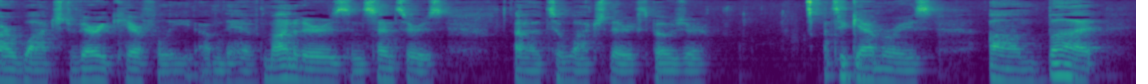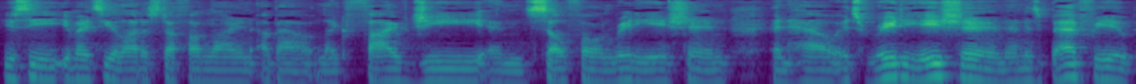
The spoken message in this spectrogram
are watched very carefully. Um, they have monitors and sensors uh, to watch their exposure to gamma rays. Um, but you see, you might see a lot of stuff online about like 5G and cell phone radiation and how it's radiation and it's bad for you.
